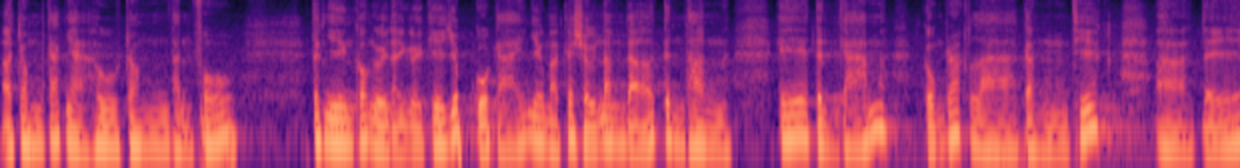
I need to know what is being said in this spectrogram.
ở trong các nhà hưu trong thành phố tất nhiên có người này người kia giúp của cải nhưng mà cái sự nâng đỡ tinh thần cái tình cảm cũng rất là cần thiết à, để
